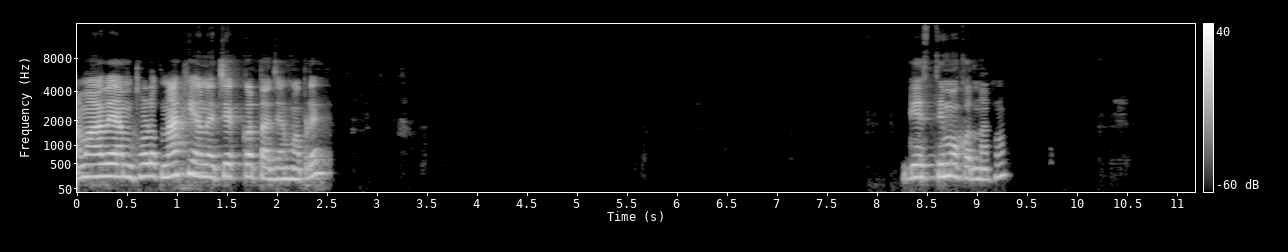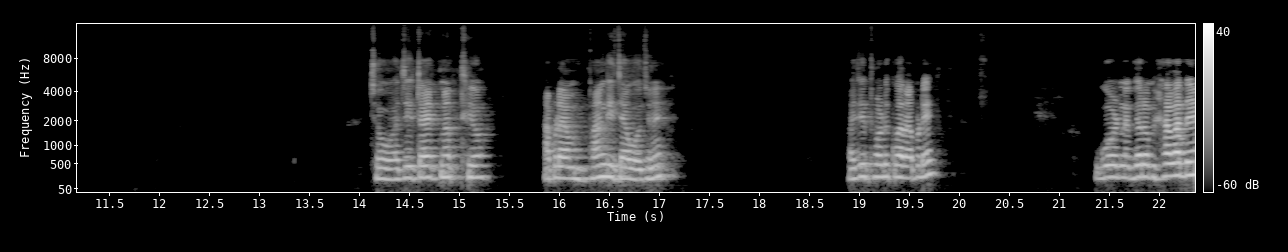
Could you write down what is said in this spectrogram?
આમાં હવે આમ થોડોક નાખી અને ચેક કરતા જાઉં આપણે. ગેસ ધીમો કરી નાખો. જો હજી ટાઈટ નથી થયો. આપણે આમ ભાંગી જવો જોઈએ. હજી થોડીક વાર આપણે ગોળને ગરમ થવા દે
